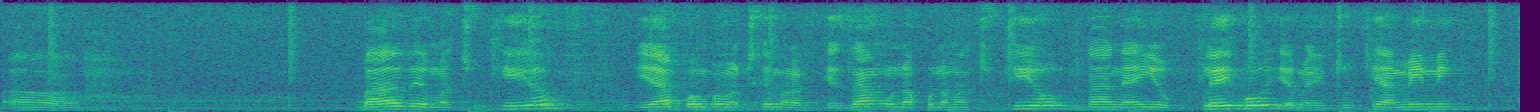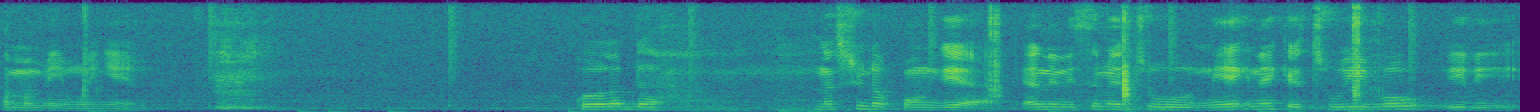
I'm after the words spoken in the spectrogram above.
Uh, baadhi ya matukio yapo ambayo yametokea marafiki zangu, na kuna matukio ndani ya hiyo Playboy yamenitokea mimi kama mimi mwenyewe. Kwa labda nashindwa kuongea, yaani niseme tu niweke tu hivyo, ili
